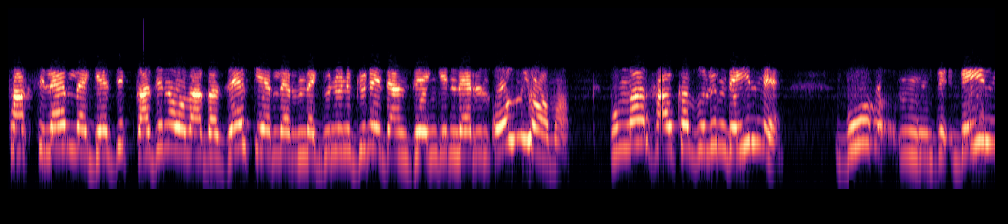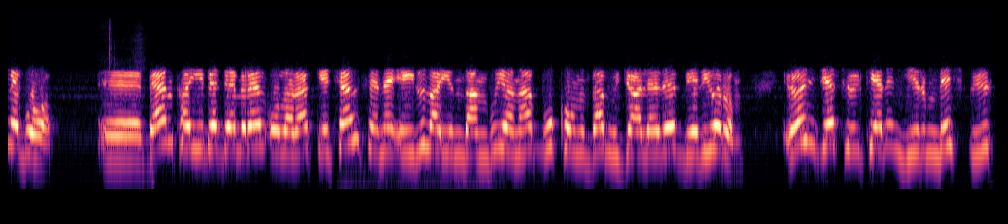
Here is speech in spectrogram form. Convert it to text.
taksilerle gezip gazinolarda zevk yerlerinde gününü gün eden zenginlerin olmuyor mu? Bunlar halka zulüm değil mi? Bu de, değil mi bu? Ee, ben Tayyip'e Demirel olarak geçen sene Eylül ayından bu yana bu konuda mücadele veriyorum. Önce Türkiye'nin 25 büyük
